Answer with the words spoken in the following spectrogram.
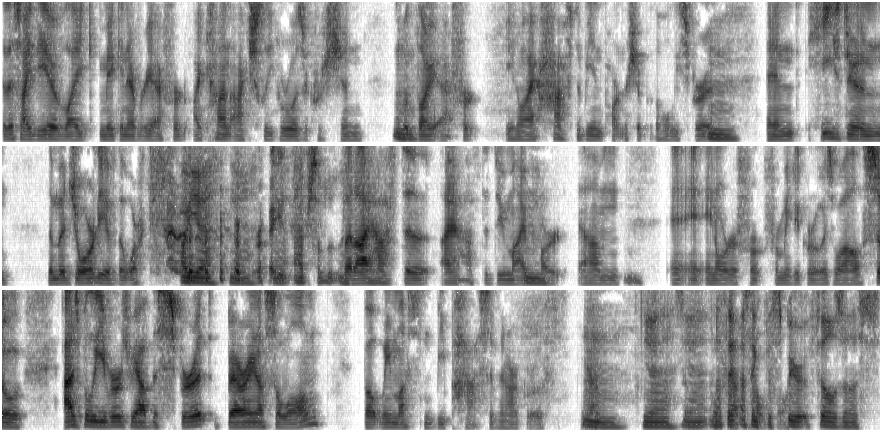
this idea of like making every effort, I can't actually grow as a Christian Mhm. without effort. You know, I have to be in partnership with the Holy Spirit, Mm. and He's doing the majority of the work. Oh yeah, yeah, right. yeah, absolutely. But I have to, I have to do my Mm. part um, Mm. in, in order for for me to grow as well. So, as believers, we have the Spirit bearing us along, but we mustn't be passive in our growth. Yeah. Mm, yeah, So yeah. And I think I think the. Spirit fills us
